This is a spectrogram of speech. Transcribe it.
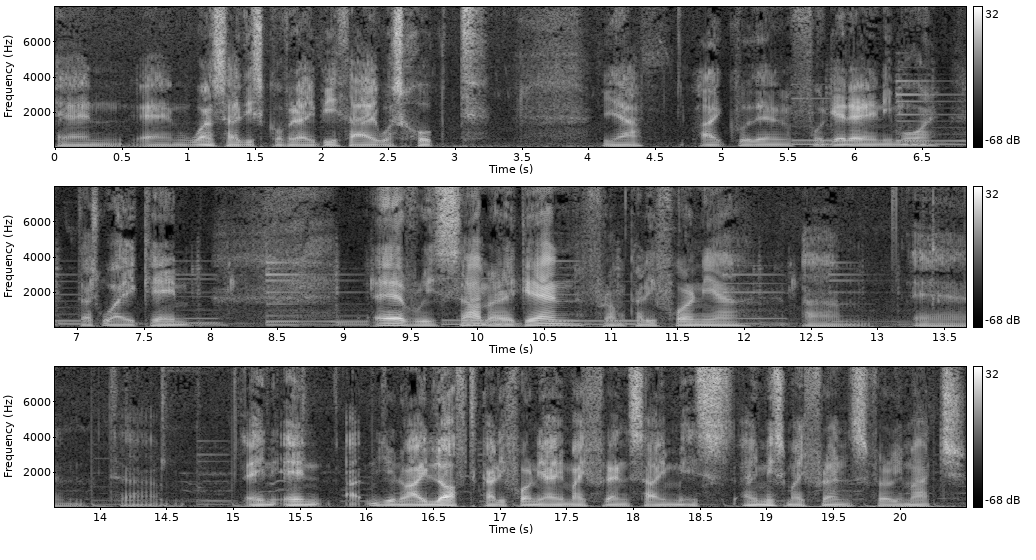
and and once I discovered Ibiza, I was hooked. Yeah, I couldn't forget it anymore. That's why I came every summer again from California um, and um, and and uh, you know I loved California and my friends. I miss I miss my friends very much.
